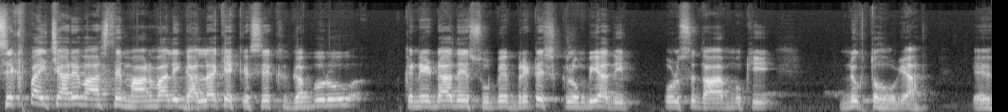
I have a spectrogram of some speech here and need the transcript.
ਸਿੱਖ ਭਾਈਚਾਰੇ ਵਾਸਤੇ ਮਾਣ ਵਾਲੀ ਗੱਲ ਹੈ ਕਿ ਇੱਕ ਸਿੱਖ ਗੱਭਰੂ ਕੈਨੇਡਾ ਦੇ ਸੂਬੇ ਬ੍ਰਿਟਿਸ਼ ਕੋਲੰਬੀਆ ਦੀ ਪੁਲਿਸ ਦਾ ਮੁਖੀ ਨਿਯੁਕਤ ਹੋ ਗਿਆ। ਇਹ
